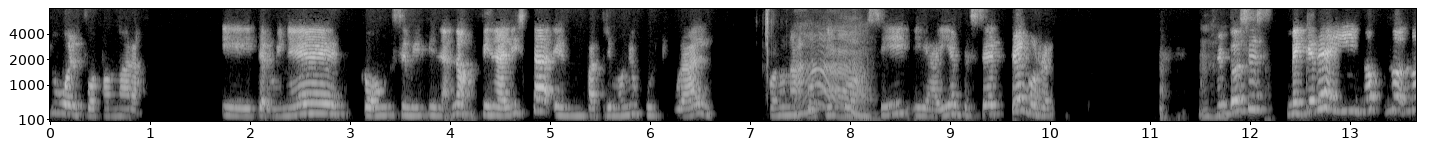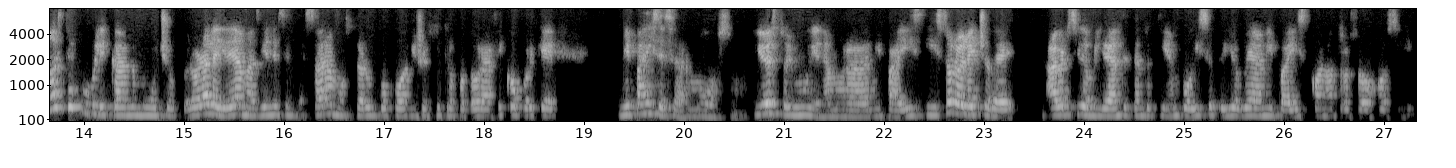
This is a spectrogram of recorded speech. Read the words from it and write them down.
Tuvo el fotonara y terminé con semifinal, no, finalista en patrimonio cultural con una fotito ah. así y ahí empecé, tengo entonces me quedé ahí, no, no, no estoy publicando mucho, pero ahora la idea más bien es empezar a mostrar un poco de mi registro fotográfico porque mi país es hermoso. Yo estoy muy enamorada de mi país y solo el hecho de haber sido migrante tanto tiempo hizo que yo vea mi país con otros ojos y,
